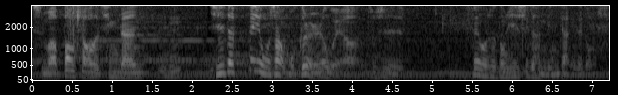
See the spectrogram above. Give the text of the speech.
什么报销的清单。嗯哼，其实，在费用上，我个人认为啊，就是费用这东西是一个很敏感的一个东西。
